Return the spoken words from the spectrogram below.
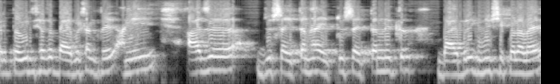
तर पवित्र बायबल सांगतंय आणि आज जो सैतान आहे तो सैतानने तर बायबल घेऊन शिकवलेला आहे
